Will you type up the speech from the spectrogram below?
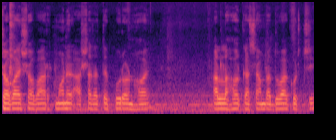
সবাই সবার মনের আশা যাতে পূরণ হয়, আল্লাহর কাছে আমরা দোয়া করছি।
